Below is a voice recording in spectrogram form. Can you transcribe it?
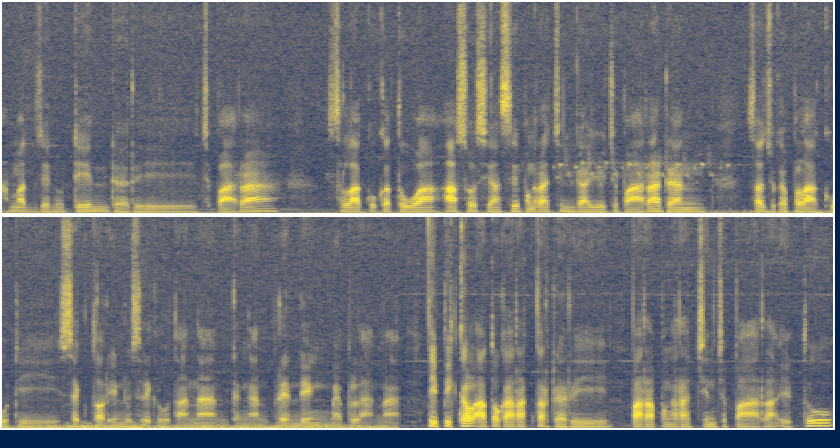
Ahmad Zainuddin dari Jepara, selaku Ketua Asosiasi Pengrajin Kayu Jepara dan saya juga pelaku di sektor industri kehutanan dengan branding mebel anak. Tipikal atau karakter dari para pengrajin Jepara itu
